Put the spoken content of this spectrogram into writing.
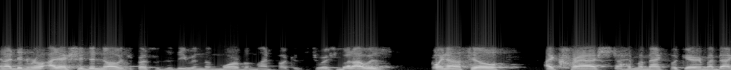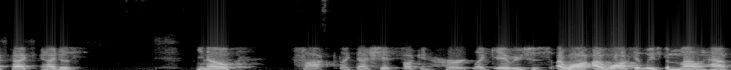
and I didn't real, I actually didn't know I was depressed, which is even the more of a mind fucking situation. But I was going down this hill, I crashed. I had my MacBook Air in my backpack, and I just you know, fuck, like that shit fucking hurt. Like it was just, I walk, I walked at least a mile and a half,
